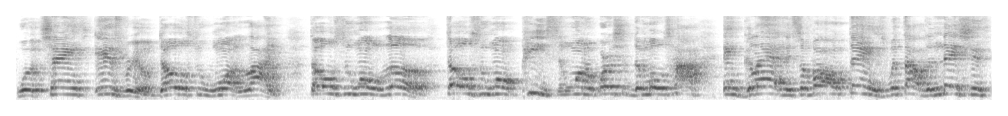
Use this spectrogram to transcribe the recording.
will change Israel. Those who want life, those who want love, those who want peace and want to worship the Most High in gladness of all things without the nations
